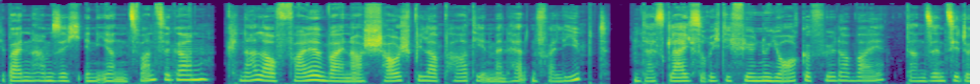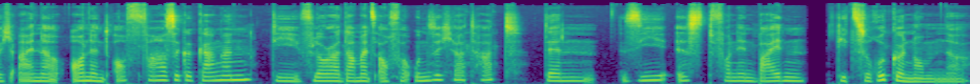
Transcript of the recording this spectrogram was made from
Die beiden haben sich in ihren Zwanzigern knall auf Fall bei einer Schauspielerparty in Manhattan verliebt. Und da ist gleich so richtig viel New York-Gefühl dabei. Dann sind sie durch eine On-and-Off-Phase gegangen, die Flora damals auch verunsichert hat, denn sie ist von den beiden die zurückgenommene,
